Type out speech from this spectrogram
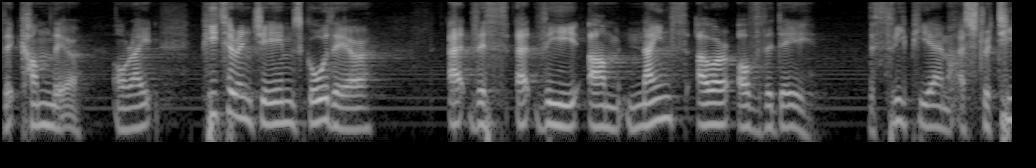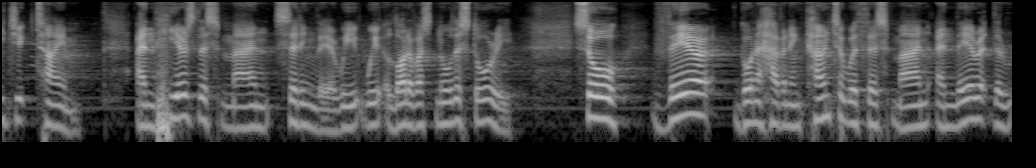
that come there. All right? Peter and James go there at the, at the um, ninth hour of the day, the 3 p.m., a strategic time. And here's this man sitting there. We, we, a lot of us know the story. So they're going to have an encounter with this man, and they're at the,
